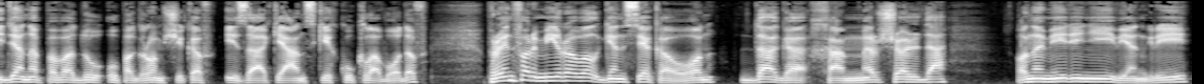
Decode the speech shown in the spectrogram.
идя на поводу у погромщиков и заокеанских кукловодов, проинформировал генсека ООН Дага Хаммершельда о намерении Венгрии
